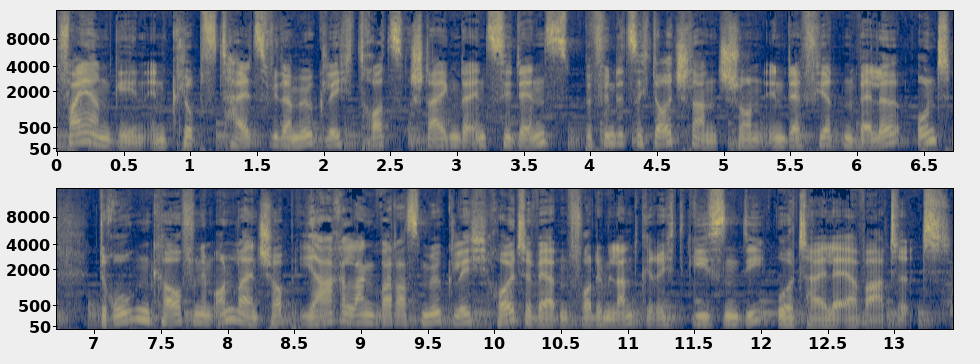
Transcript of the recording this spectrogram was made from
Feiern gehen in Clubs teils wieder möglich. Trotz steigender Inzidenz befindet sich Deutschland schon in der vierten Welle und Drogen kaufen im Onlineshop. Jahrelang war das möglich. Heute werden vor dem Landgericht Gießen die Urteile erwartet.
